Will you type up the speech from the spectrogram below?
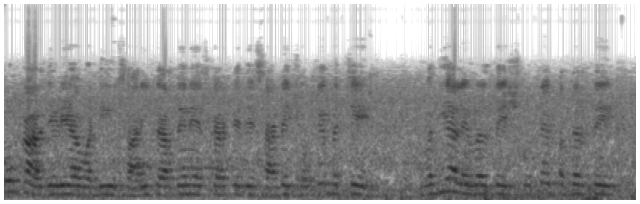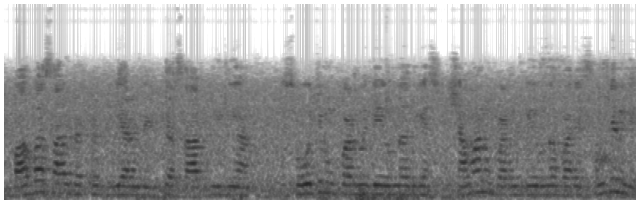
ਉਹ ਘਰ ਜਿਹੜੇ ਆ ਵੱਡੀ ਉਸਾਰੀ ਕਰਦੇ ਨੇ, ਇਸ ਕਰਕੇ ਜੇ ਸਾਡੇ ਛੋਟੇ ਬੱਚੇ ਵਧੀਆ ਲੈਵਲ ਤੇ, ਛੋਟੇ ਪੱਧਰ ਤੇ Baba Sahib doctor B R Ambedkar Sahib ji ਦੀਆਂ ਸੋਚ ਨੂੰ ਪੜ੍ਹਨਗੇ, ਉਹਨਾਂ ਦੀਆਂ ਸਿੱਖਿਆਵਾਂ ਨੂੰ ਪੜ੍ਹਨਗੇ, ਉਹਨਾਂ ਬਾਰੇ ਸਮਝਣਗੇ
